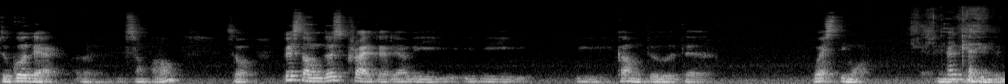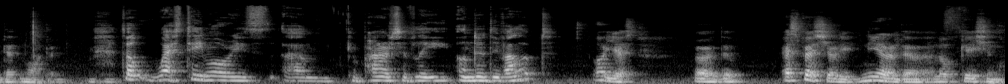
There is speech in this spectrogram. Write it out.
to go there uh, somehow. So based on this criteria, we we we come to the West Timor. In, Okay. in that modern. So, West Timor is um, comparatively underdeveloped. Oh yes, uh, the especially near the location,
